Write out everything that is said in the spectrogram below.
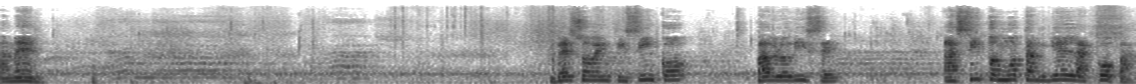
Amén. Verso 25, Pablo dice, así tomó también la copa.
